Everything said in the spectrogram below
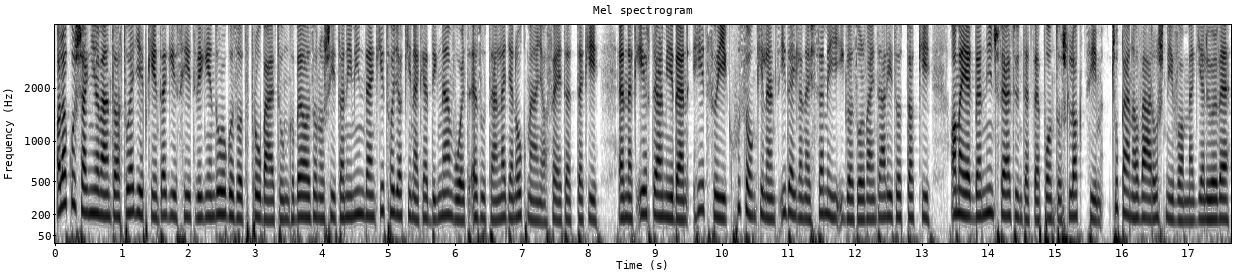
A lakosság nyilvántartó egyébként egész hétvégén dolgozott, próbáltunk beazonosítani mindenkit, hogy akinek eddig nem volt, ezután legyen okmánya, fejtette ki. Ennek értelmében hétfőig 29 ideiglenes személyi igazolványt állítottak ki, amelyekben nincs feltüntetve pontos lakcím, csupán a városnév van megjelölve.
